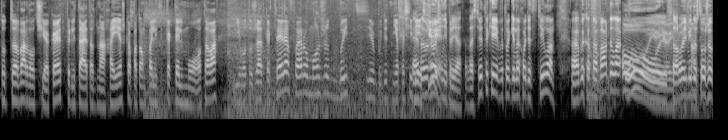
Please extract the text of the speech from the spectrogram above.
Тут э, Вардл чекает. Прилетает одна хаешка. Потом полетит коктейль Молотова. И вот уже от коктейля Феру, может быть, будет не по себе. Это уже очень неприятно. Да, Стюит в итоге находит Стила. А, выход на Вардела. Ой, Ой второй минус тоже.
